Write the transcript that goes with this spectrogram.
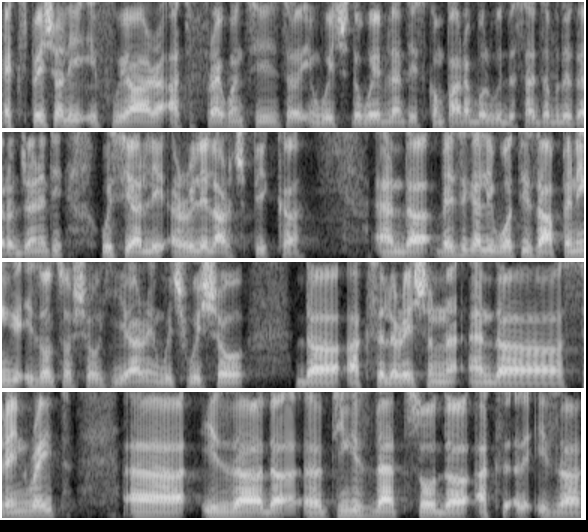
especially if we are at frequencies in which the wavelength is comparable with the size of the heterogeneity, we see a, a really large peak. And basically what is happening is also shown here in which we show the acceleration and the strain rate uh, is uh, the uh, thing is that so the is uh,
